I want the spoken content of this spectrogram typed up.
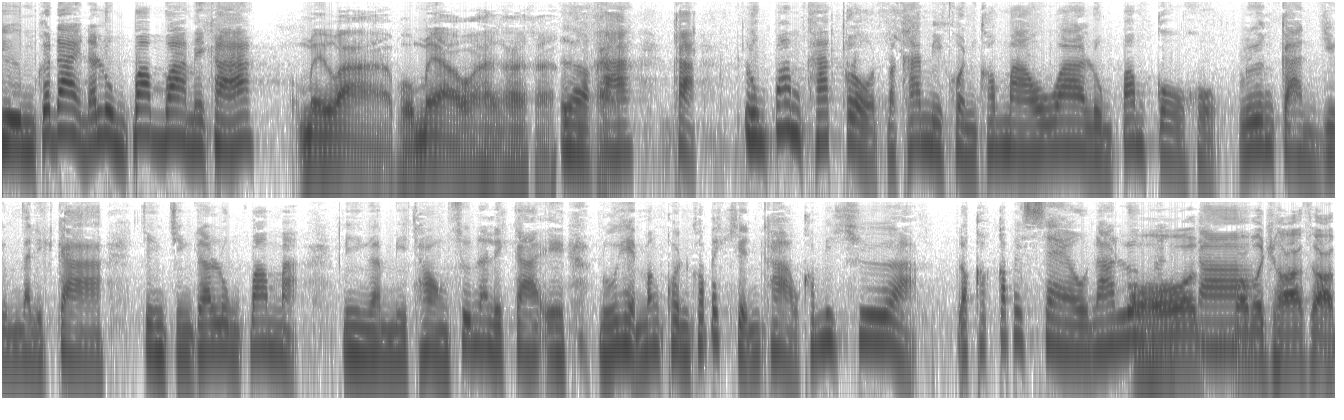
ยืมก็ได้นะลุงป้อมว่าไหมคะ ไม่ว่าผมไม่เอาครับครับเหรอคะค่ะ ลุงป้อมคะโกรธมาคะมีคนเขาเมาส์ว่าลุงป้อมโกหก เรื่องการยืมนาฬิกา จริง ๆ แล้วลุงป้อมอะมีเงินมีทองซื้อนาฬิกาเองหนูเห็นบางคนเขาไปเขียนข่าวเขาไม่เชื่อ แล้วเขาก็ไปแซวนะเรื่องโอ้โหนาฬิกาปปชสอบ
